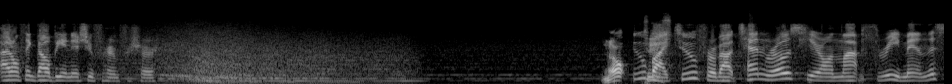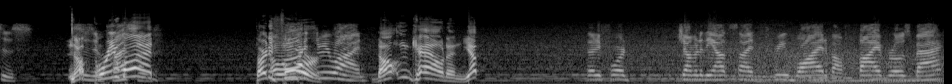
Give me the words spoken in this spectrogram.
I don't think that'll be an issue for him for sure. Nope. Two by two for about 10 rows here on lap three. Man, this is. This Nope. is Three impressive. wide. Oh, 34. we're only three wide. Dalton Cowden. Yep. 34 jumping to the outside, three wide, about five rows back.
